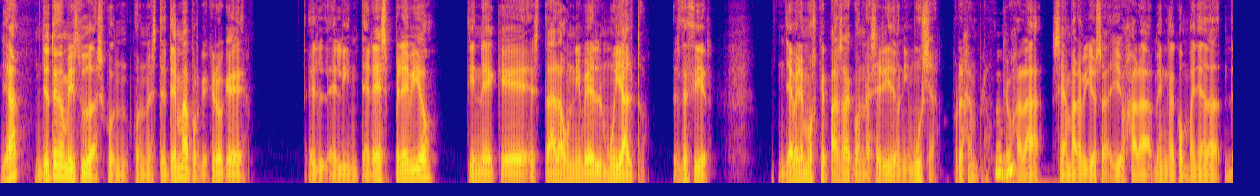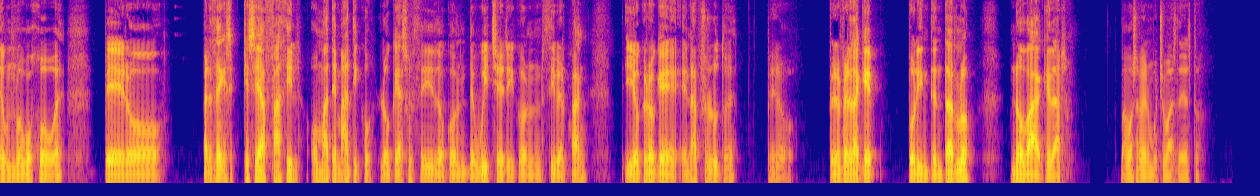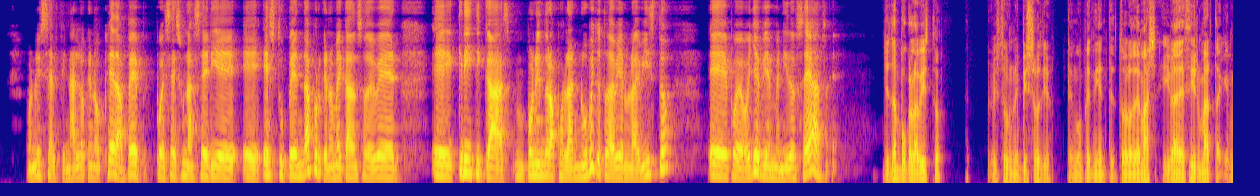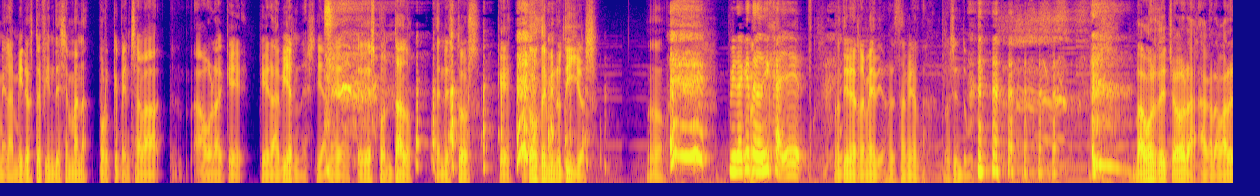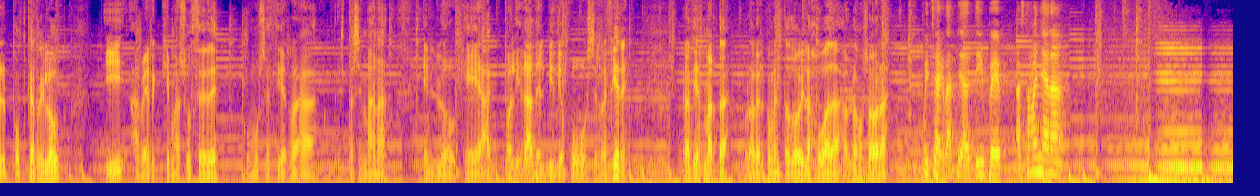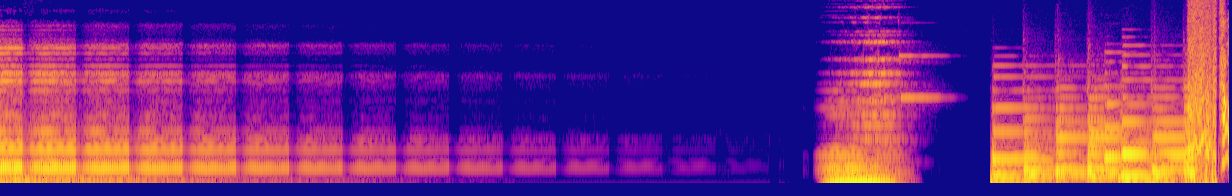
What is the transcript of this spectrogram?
Ya, yo tengo mis dudas con, este tema porque creo que el, interés previo tiene que estar a un nivel muy alto. Es decir, ya veremos qué pasa con la serie de Onimusha, por ejemplo, que ojalá sea maravillosa y ojalá venga acompañada de un nuevo juego, ¿eh? Pero parece que sea fácil o matemático lo que ha sucedido con The Witcher y con Cyberpunk, y yo creo que en absoluto, ¿eh? Pero, pero es verdad que por intentarlo no va a quedar. Vamos a ver mucho más de esto. Bueno, y si al final lo que nos queda, Pep, pues es una serie eh, estupenda, porque no me canso de ver eh, críticas poniéndolas por las nubes, yo todavía no la he visto, eh, pues oye, bienvenido seas. Yo tampoco la he visto, he visto un episodio, tengo pendiente todo lo demás. Iba a decir, Marta, que me la miro este fin de semana porque pensaba ahora que, que era viernes, ya me he descontado en estos, ¿qué? 12 minutillos. Mira que te lo dije ayer. No tiene remedio esta mierda. Lo siento mucho. Vamos de hecho ahora a grabar el podcast Reload y a ver qué más sucede, cómo se cierra esta semana en lo que a actualidad del videojuego se refiere. Gracias Marta por haber comentado hoy la jugada. Hablamos ahora. Muchas gracias a ti, Pep. Hasta mañana.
